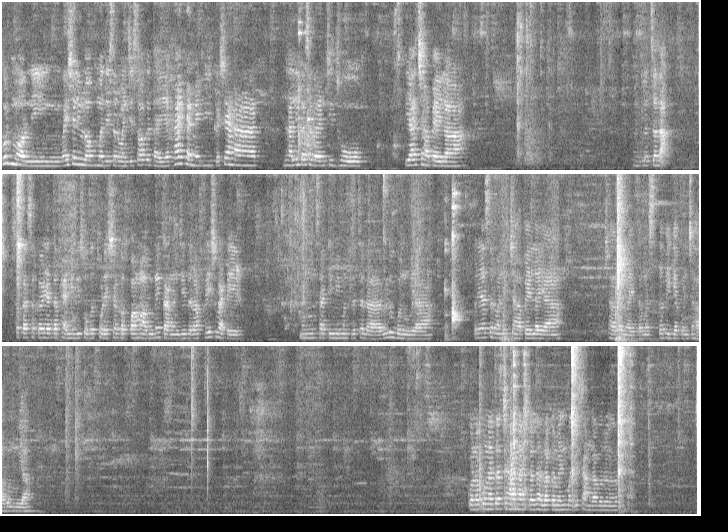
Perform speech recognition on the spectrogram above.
Good morning Vaishali मध्ये सर्वांचे स्वागत आहे. हाय फॅमिली कसे आहात? झाली का सगळ्यांची झोप? या चहा प्यायला. म्हटलं चला. सकाळ सकाळी आता फॅमिलीसोबत थोड्याशा गप्पा मारू नये का? म्हणजे जरा फ्रेश वाटेल. म्हणून साठी मी म्हटलं चला व्हिडिओ बनवूया. तर या सर्वांनी चहा प्यायला या. चहा बनवायचा. मस्त वेगळी आपण चहा बनवूया. कोणाकोणाचा चहा नाश्ता झाला कमेंटमध्ये सांगा बरं.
